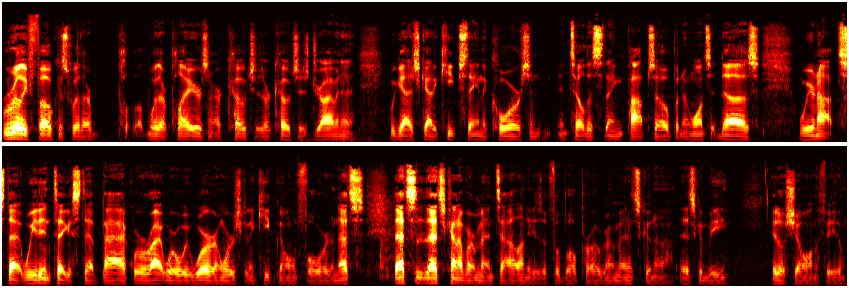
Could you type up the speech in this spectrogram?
really focused with our with our players and our coaches. Our coaches driving it. We got just got to keep staying the course and, until this thing pops open. And once it does, we're not step. We didn't take a step back. We're right where we were, and we're just going to keep going forward. And that's that's that's kind of our mentality as a football program, and it's gonna it's gonna be it'll show on the field.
